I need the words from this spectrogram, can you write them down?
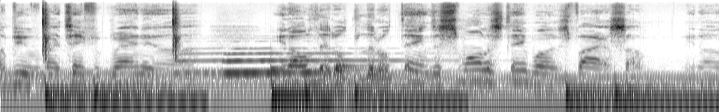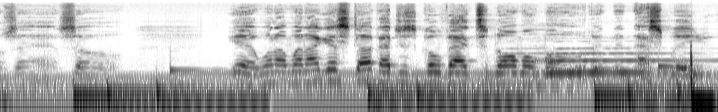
some people might take for granted uh, you know little little things. The smallest thing will inspire something you know what i'm saying? So yeah when i when i get stuck i just go back to normal mode and, and that's where you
